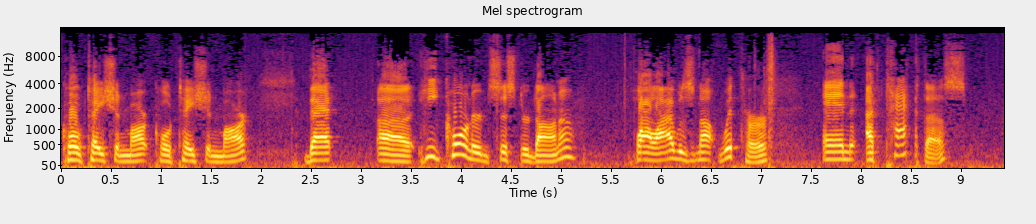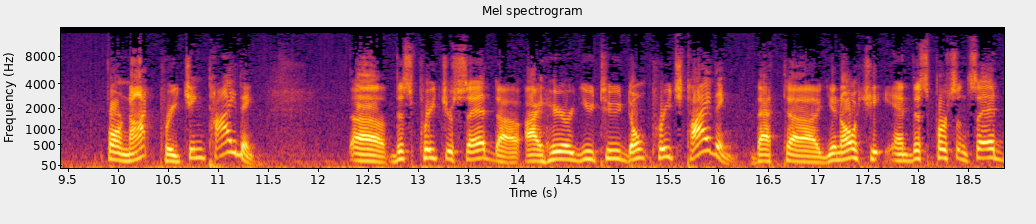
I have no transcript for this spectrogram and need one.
quotation mark, quotation mark, that uh, he cornered Sister Donna while I was not with her and attacked us for not preaching tithing. Uh, this preacher said, uh, "I hear you two don't preach tithing." That uh, you know, she and this person said,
